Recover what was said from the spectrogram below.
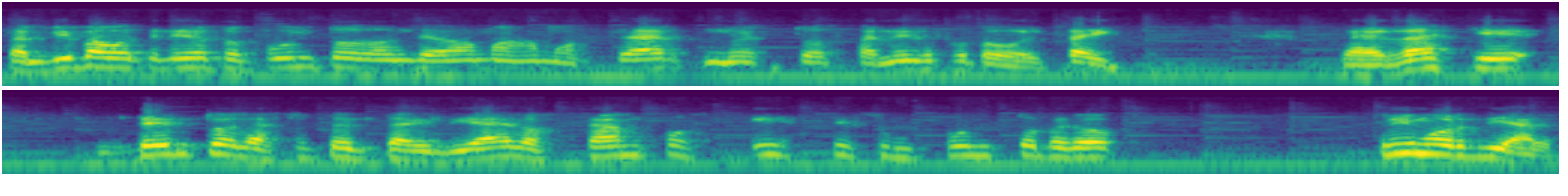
también vamos a tener otro punto donde vamos a mostrar nuestros paneles fotovoltaicos. La verdad es que dentro de la sustentabilidad de los campos, este es un punto, pero primordial.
